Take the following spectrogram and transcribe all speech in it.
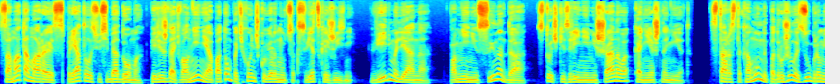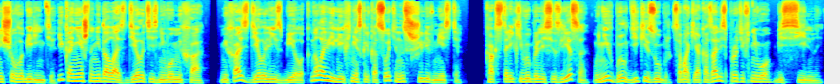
Сама Тамара С. спряталась у себя дома, переждать волнение, а потом потихонечку вернуться к светской жизни. Ведьма ли она? По мнению сына, да. С точки зрения Мишанова, конечно, нет. Староста коммуны подружилась с Зубром еще в лабиринте и, конечно, не дала сделать из него меха. Меха сделали из белок, наловили их несколько сотен и сшили вместе. Как старики выбрались из леса, у них был дикий зубр, собаки оказались против него бессильны.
